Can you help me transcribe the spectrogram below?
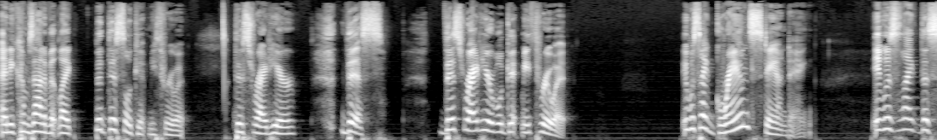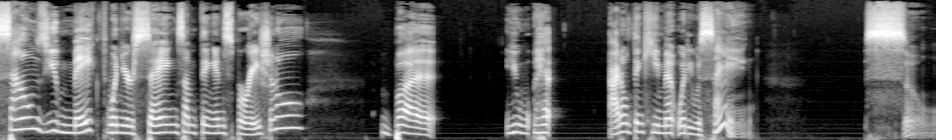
And he comes out of it like, but this will get me through it. This right here, this, this right here will get me through it. It was like grandstanding. It was like the sounds you make when you're saying something inspirational, but you I don't think he meant what he was saying. So,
